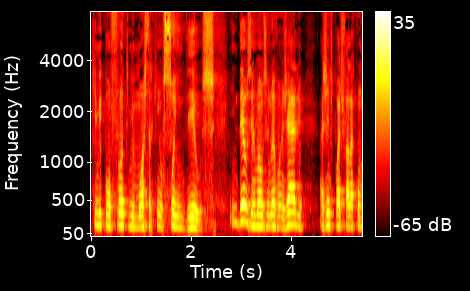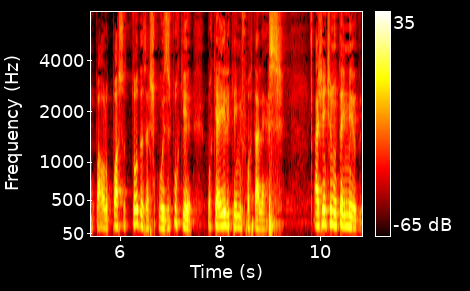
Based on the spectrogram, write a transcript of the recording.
que me confronta e me mostra quem eu sou em Deus. Em Deus, irmãos, e no Evangelho, a gente pode falar com Paulo, posso todas as coisas. Por quê? Porque é Ele quem me fortalece. A gente não tem medo.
